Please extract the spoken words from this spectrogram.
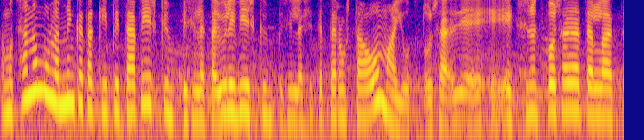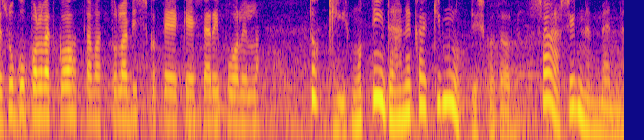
No, mutta sano mulle, minkä takia pitää 50 tai yli 50 sitten perustaa oma juttu. Sä, e- e- eikö nyt voisi ajatella, että sukupolvet kohtavat tuolla diskoteekeissa eri puolilla? Toki, mutta niitähän ne kaikki muut diskot on. Saa sinne mennä.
